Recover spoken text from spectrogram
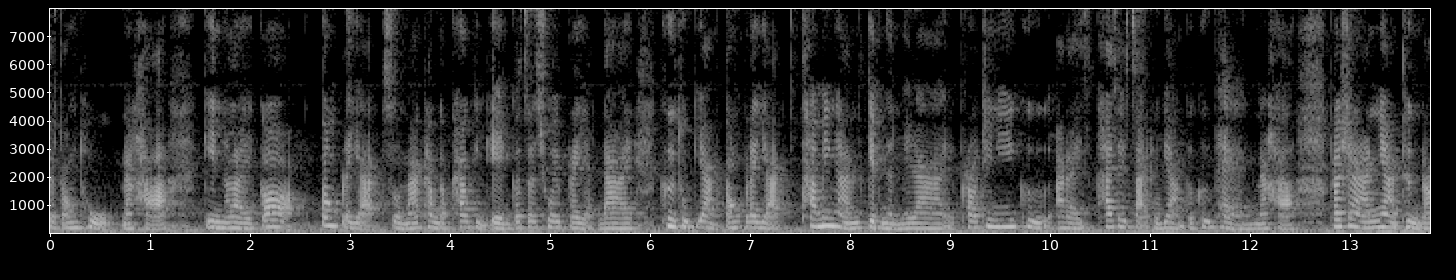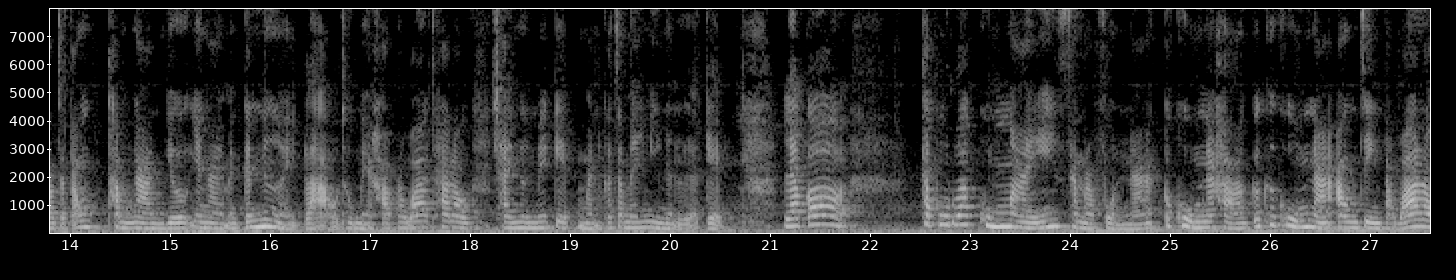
จะต้องถูกนะคะ กินอะไรก็ ต้องประหยัดส่วนมากทำกับข้าวกินเองก็จะช่วยประหยัดได้ คือทุกอย่างต้องประหยัดถ้าไม่งั้นเก็บเงินไม่ได้ เพราะที่นี่คืออะไรค่าใช้จ่ายทุกอย่างก็คือแพงนะคะ เพราะฉะนั้นเนี่ยถึงเราจะต้องทำงานเยอะยังไงมันก็เหนื่อยเปล่าถูกไหมคะเพราะว่าถ้าเราใช้เงินไม่เก็บมันก็จะไม่มีเงินเหลือเก็บ แล้วก็ ถ้าพูดว่าคุ้มไหมสำหรับฝนนะ ก็คุ้มนะคะ ก็คือคุ้มนะ เอาจริงแต่ว่าเรา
